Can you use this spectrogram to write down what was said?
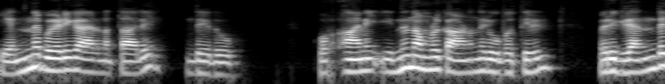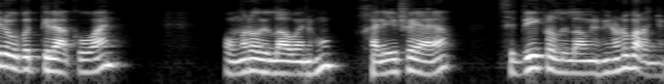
എന്ന പേടി കാരണത്താൽ എന്ത് ചെയ്തു? ഖുർആൻ ഇന്ന് നമ്മൾ കാണുന്ന രൂപത്തിൽ ഒരു ഗ്രന്ഥരൂപത്തിലാക്കുവാൻ ഉമർ അദില്ലാവനു ഖലീഫയായ സിദ്ദീഖ് അലിള്ളാവനുവിനോട് പറഞ്ഞു.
